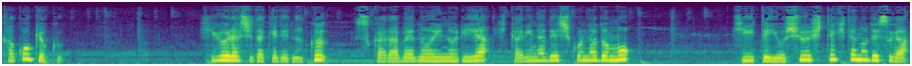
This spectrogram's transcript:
過去曲日暮らしだけでなくスカラベの祈りや光なでしこなども聞いて予習してきたのですが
